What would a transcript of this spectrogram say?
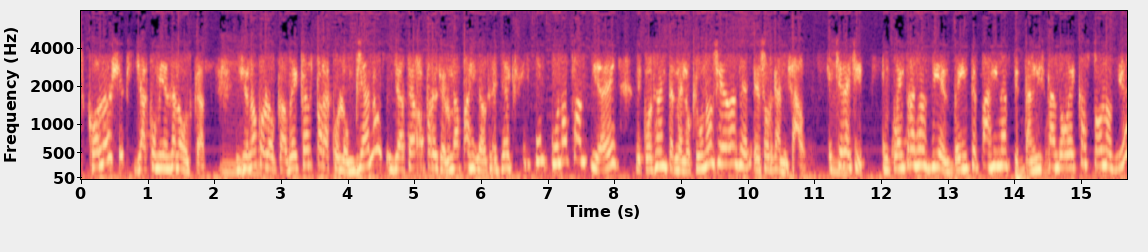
scholarships, ya comienzan a buscar. Si uno coloca becas para colombianos, ya te va a aparecer una página. O sea, ya existen una cantidad de, de cosas en Internet. Lo que uno sí debe hacer es organizado. ¿Qué quiere decir? Encuentra esas 10, 20 páginas que están listando becas todos los días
